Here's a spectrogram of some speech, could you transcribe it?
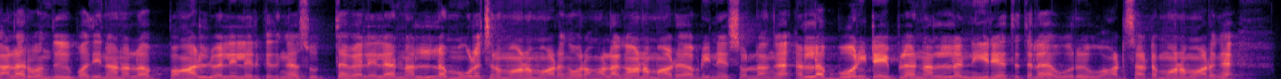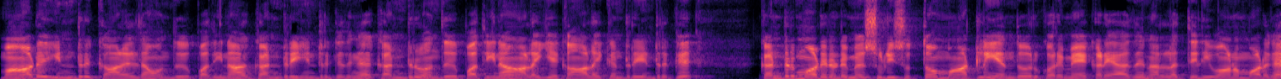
கலர் வந்து பார்த்தீங்கன்னா நல்லா பால் விலையில் இருக்குதுங்க. சுத்த விலையில் நல்ல மூலச்சனமான மாடுங்க. ஒரு அழகான மாடு அப்படின்னே சொல்லாங்க. நல்ல போடி டைப்பில் நல்ல நீரேத்தத்தில் ஒரு வாட்சாட்டமான மாடுங்க. மாடு இன்று காலையில் தான் வந்து பார்த்திங்கன்னா கன்று ஈன்றிருக்குதுங்க. கன்று வந்து பார்த்திங்கன்னா அழகிய காலை கன்று ஈன்றிருக்கு. கன்று மாடு ரெண்டுமே சுழி சுத்தம். மாட்டிலும் எந்த ஒரு குறையுமே கிடையாது. நல்ல தெளிவான மாடுங்க.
